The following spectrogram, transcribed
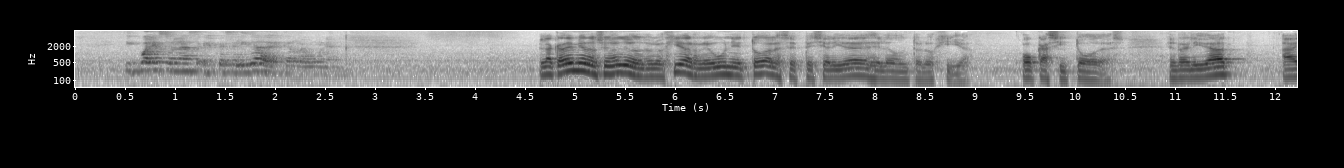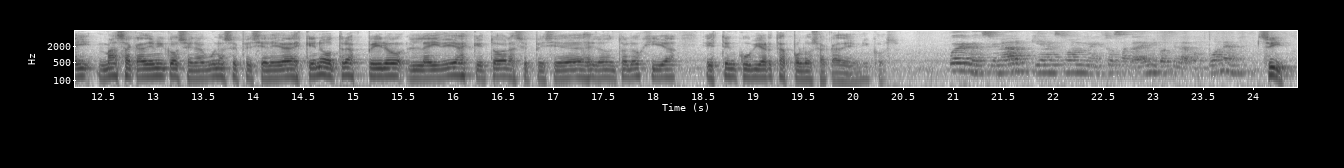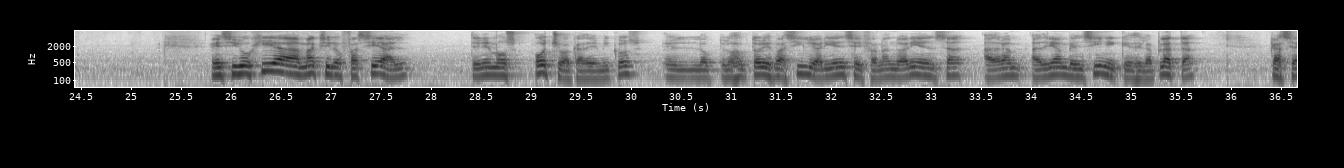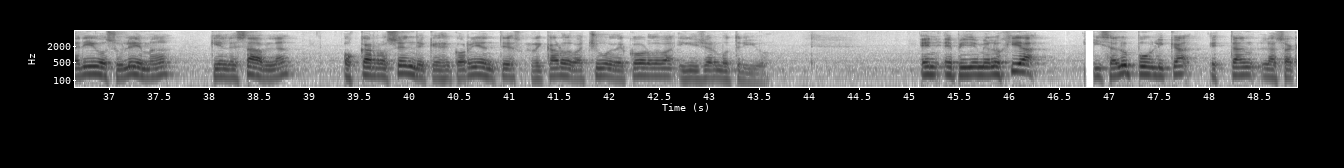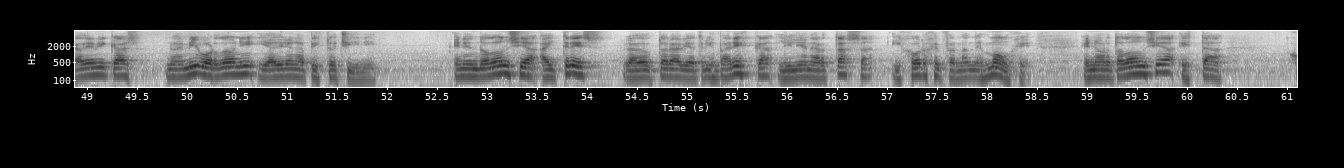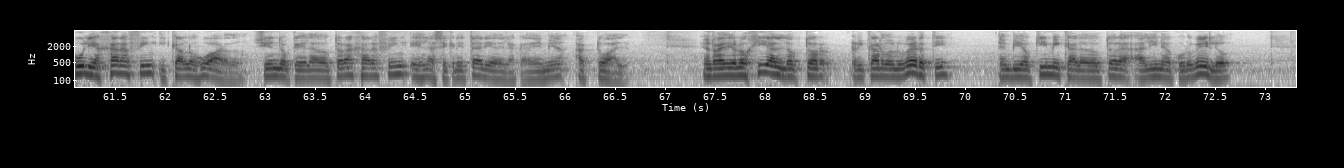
¿Y cuáles son las especialidades que reúnen? La Academia Nacional de Odontología reúne todas las especialidades de la odontología, o casi todas. En realidad hay más académicos en algunas especialidades que en otras, pero la idea es que todas las especialidades de la odontología estén cubiertas por los académicos. ¿Puede mencionar quiénes son estos académicos que la componen? Sí. En cirugía maxilofacial tenemos ocho académicos, los doctores Basilio Arienza y Fernando Arienza, Adrián Benzini, que es de La Plata, Casariego Zulema, quien les habla, Oscar Rosende, que es de Corrientes, Ricardo Bachur de Córdoba y Guillermo Trigo. En epidemiología y salud pública están las académicas Noemí Bordoni y Adriana Pistocini. En endodoncia hay tres, la doctora Beatriz Maresca, Liliana Artaza y Jorge Fernández Monge. En ortodoncia está Julia Jarafin y Carlos Guardo, siendo que la doctora Jarafin es la secretaria de la academia actual. En radiología el doctor Ricardo Luberti, en bioquímica la doctora Alina Curvelo,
